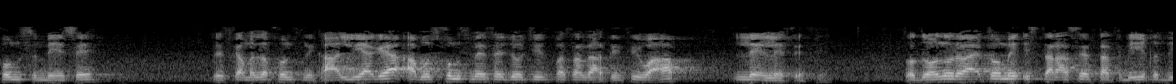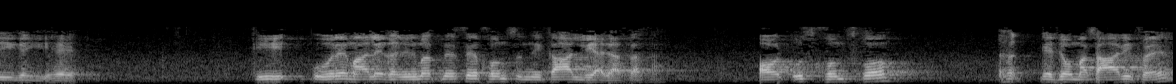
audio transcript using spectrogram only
خمس میں سے، تو اس کا مطلب خمس نکال لیا گیا۔ اب اس خمس میں سے جو چیز پسند آتی تھی وہ آپ لے لیتے تھے۔ تو دونوں روایتوں میں اس طرح سے تطبیق دی گئی ہے۔ کہ پورے مال غنیمت میں سے خمس نکال لیا جاتا تھا اور اس خمس کو کے جو مصارف ہیں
